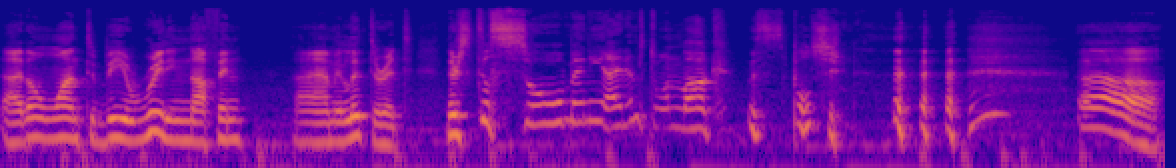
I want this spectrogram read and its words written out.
I don't want to be reading nothing. I am illiterate. There's still so many items to unlock. This is bullshit. oh.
